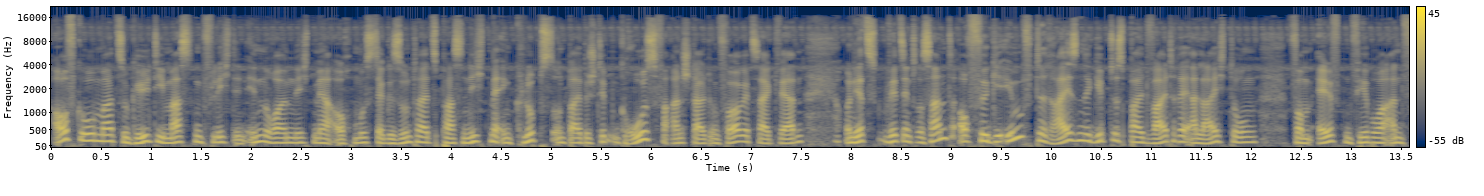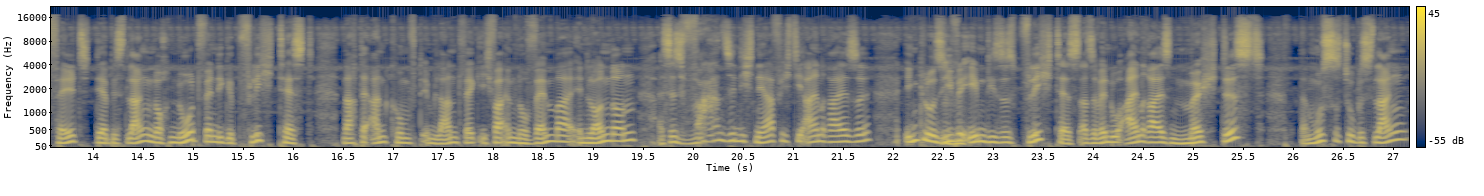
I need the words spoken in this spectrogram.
aufgehoben hat. So gilt die Maskenpflicht in Innenräumen nicht mehr. Auch muss der Gesundheitspass nicht mehr in Clubs und bei bestimmten Großveranstaltungen vorgezeigt werden. Und jetzt wird es interessant, auch für geimpfte Reisende gibt es bald weitere Erleichterungen. Vom 11. Februar an fällt der bislang noch notwendige Pflichttest nach der Ankunft im Land weg. Ich war im November in London. Es ist wahnsinnig nervig, die Einreise, inklusive mhm. eben dieses Pflichttests. Also wenn du einreisen möchtest, dann musstest du bislang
